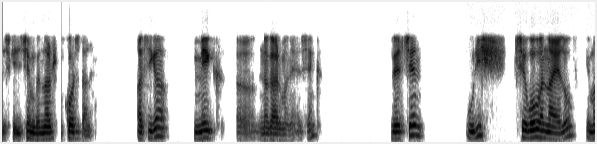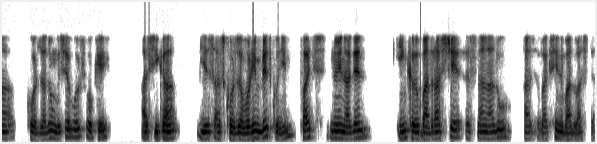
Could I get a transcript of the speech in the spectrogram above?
ես քիչեմ գնար գործդան ասիգա մեկ նգարման է ասենք վերջեն ուրիշ ծևով նայելով հիմա գործադուն գսե որ օքեյ ասիգա ես as կորզավորին պետք ունիմ, բայց նույն ադեն ինքը պատրաստ չէ ստանալու վակցինը պատվաստը։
